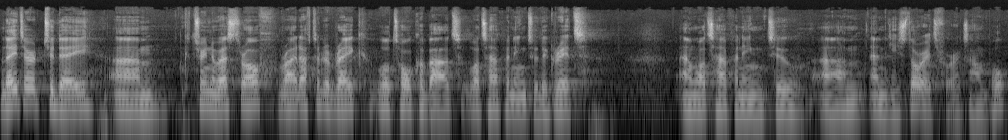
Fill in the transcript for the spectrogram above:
later today, um, Katrina Westerhoff, right after the break, will talk about what's happening to the grid and what's happening to um, energy storage, for example.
